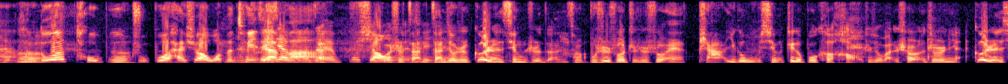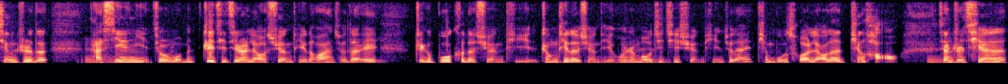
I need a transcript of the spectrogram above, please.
很多头部主播还需要我们推荐吗？对，不需要我们推荐。咱咱就是个人性质的，就不是说只是说哎，啪一个五星，这个播客好，这就完事儿了。就是你个人性质的，它吸引你。就是我们这期既然聊选题的话，觉得哎。这个播客的选题，整体的选题，或者某几期选题，你觉得哎挺不错，聊的挺好。像之前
